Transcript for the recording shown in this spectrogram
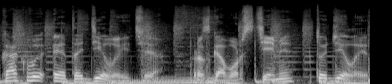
Как вы это делаете? Разговор с теми, кто делает.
